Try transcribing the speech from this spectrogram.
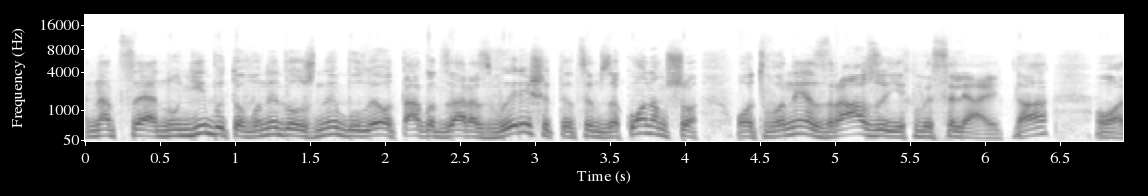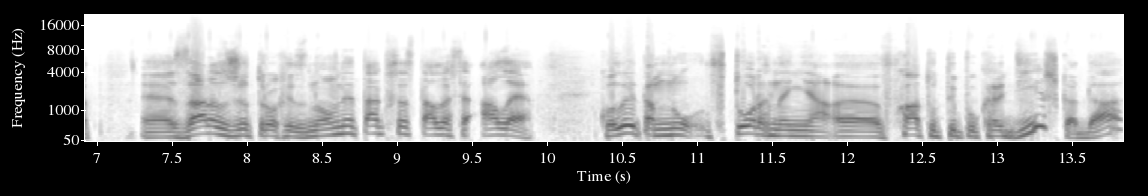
на це. Ну, нібито вони повинні були отак от зараз вирішити цим законом, що от вони зразу їх виселяють. Да? От. Зараз вже трохи знов не так все сталося. Але коли там ну, вторгнення в хату типу крадіжка, да?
